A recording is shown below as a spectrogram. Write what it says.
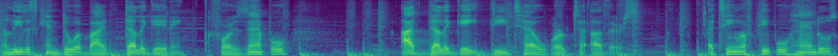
and leaders can do it by delegating. For example, I delegate detail work to others. A team of people handles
